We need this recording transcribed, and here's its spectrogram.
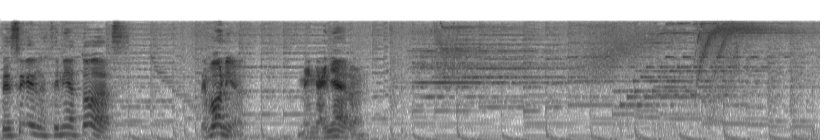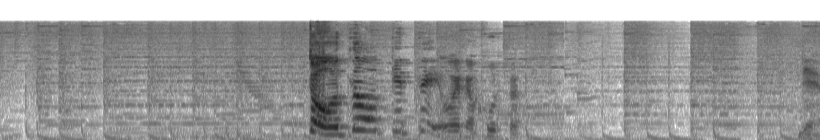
pensé que las tenía todas. ¡Demonios! Me engañaron. Todo que te... Bueno, justo. Bien.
